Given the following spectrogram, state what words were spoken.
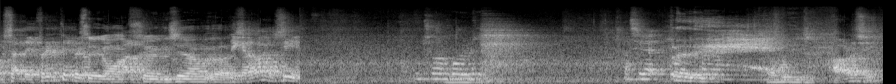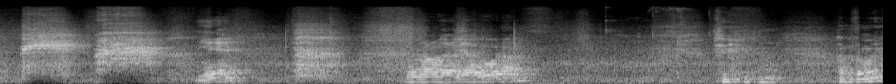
o sea, de frente, pero Sí, de como espalda. si me quisiera... Te quedabas así. Mucho mejor. Así. Ahora sí. Bien. Es una modalidad muy buena. ¿eh? Abdomen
